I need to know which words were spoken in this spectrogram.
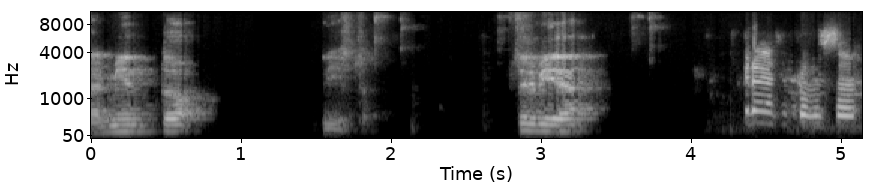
Sarmiento, listo. Servida. Gracias, profesor.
